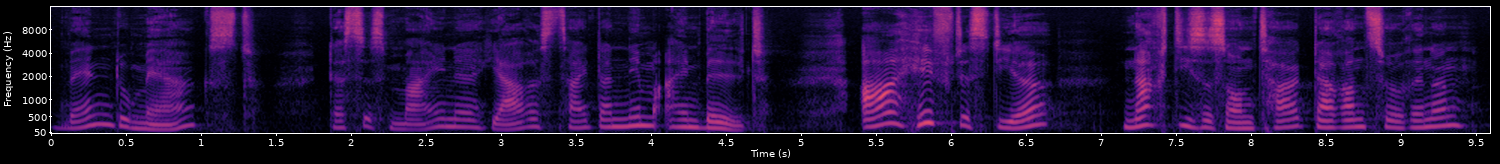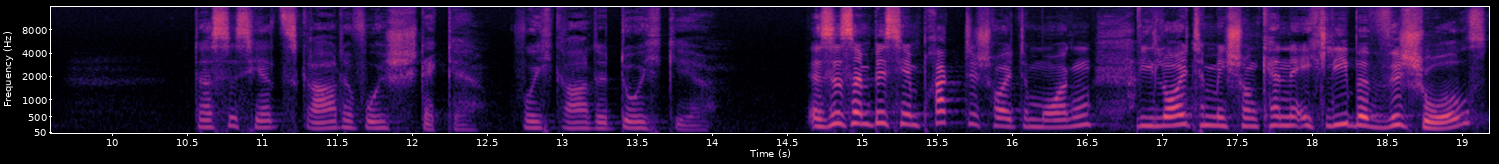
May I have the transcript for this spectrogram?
wenn du merkst, das ist meine Jahreszeit, dann nimm ein Bild. A, hilft es dir, nach diesem Sonntag daran zu erinnern, das ist jetzt gerade, wo ich stecke, wo ich gerade durchgehe. Es ist ein bisschen praktisch heute Morgen, wie Leute mich schon kennen. Ich liebe Visuals.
